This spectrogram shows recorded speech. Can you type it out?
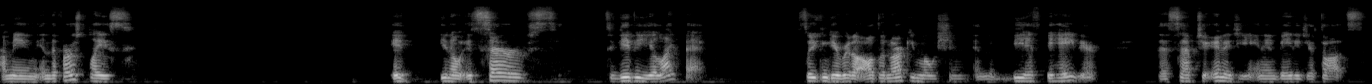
I mean, in the first place, it you know, it serves to give you your life back. So you can get rid of all the narc emotion and the BS behavior that sapped your energy and invaded your thoughts.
